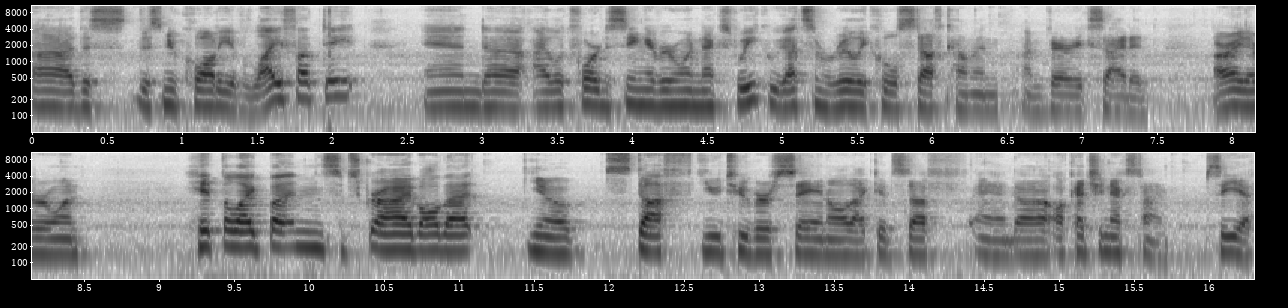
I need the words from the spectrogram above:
uh, this this new quality of life update, and uh, I look forward to seeing everyone next week. We got some really cool stuff coming. I'm very excited. All right, everyone hit the like button, subscribe, all that, you know, stuff YouTubers say and all that good stuff. And uh, I'll catch you next time. See ya.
